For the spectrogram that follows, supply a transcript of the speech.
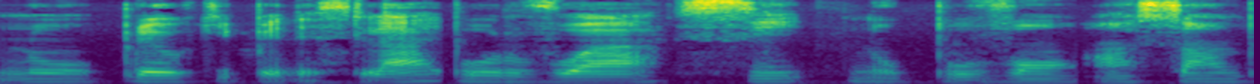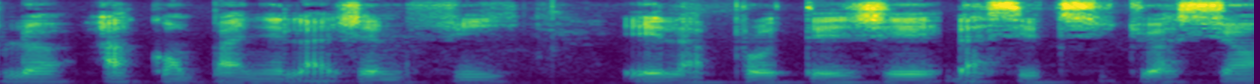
nous préoccuper de cela pour voir si nous pouvons ensemble accompagner la jeune fille et la protéger dans cette situation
